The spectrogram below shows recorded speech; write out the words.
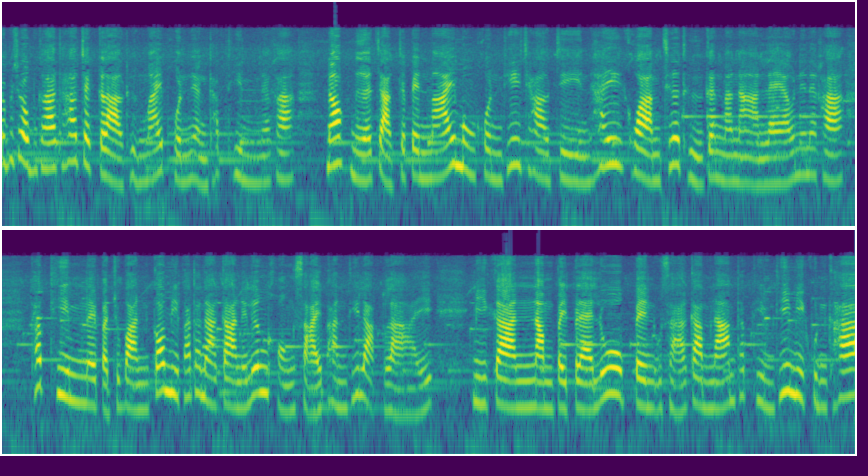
ท่านผู้ชมคะถ้าจะกล่าวถึงไม้ผลอย่างทับทิมนะคะ นอกเหนือจากจะเป็นไม้มงคลที่ชาวจีนให้ความเชื่อถือกันมานานแล้วเนี่ยนะคะ ทับทิมในปัจจุบันก็มีพัฒนาการในเรื่องของสายพันธุ์ที่หลากหลาย มีการนำไปแปรรูปเป็นอุตสาหกรรมน้ำทับทิมที่มีคุณค่า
